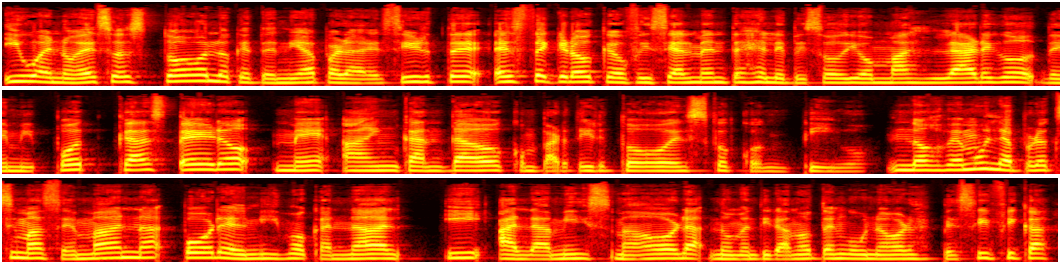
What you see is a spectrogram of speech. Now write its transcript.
Y bueno, eso es todo lo que tenía para decirte. Este creo que oficialmente es el episodio más largo de mi podcast, pero me ha encantado compartir todo esto contigo. Nos vemos la próxima semana por el mismo canal y a la misma hora. No mentira, no tengo una hora específica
